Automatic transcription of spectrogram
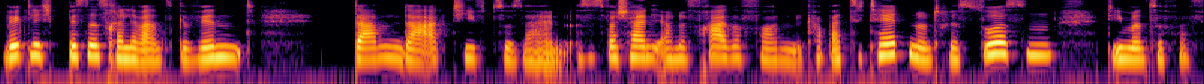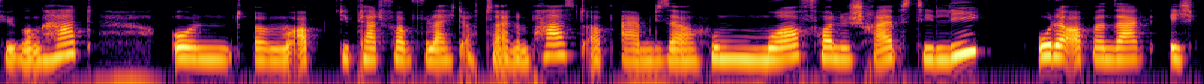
wirklich Business-Relevanz gewinnt, dann da aktiv zu sein. Es ist wahrscheinlich auch eine Frage von Kapazitäten und Ressourcen, die man zur Verfügung hat und ähm, ob die Plattform vielleicht auch zu einem passt, ob einem dieser humorvolle Schreibstil liegt oder ob man sagt, ich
